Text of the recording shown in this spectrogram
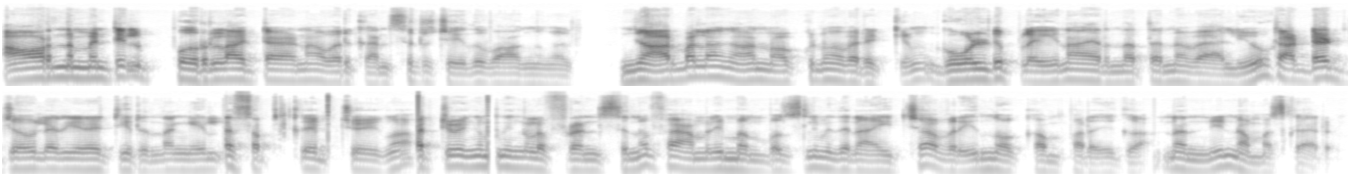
ഓർണമെന്റിൽ പൊരുളായിട്ടാണ് അവർ കൺസിഡർ ചെയ്ത് വാങ്ങുന്നത്. നോർമലായി ഞാൻ നോക്കുന്നവരേക്കും ഗോൾഡ് പ്ലെയിൻ ആയിരുന്നാൽ തന്നെ വാല്യൂ സ്റ്റഡഡ് ജ്വല്ലറി ആയിട്ട് ഇരുന്നെങ്കിൽ സബ്സ്ക്രൈബ് ചെയ്യുക. പറ്റുമെങ്കിൽ നിങ്ങളുടെ ഫ്രണ്ട്സിനും ഫാമിലി മെമ്പേഴ്സിനും ഇതിനയച്ച് അവരെയും നോക്കാൻ പറയുക. നന്ദി നമസ്കാരം.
